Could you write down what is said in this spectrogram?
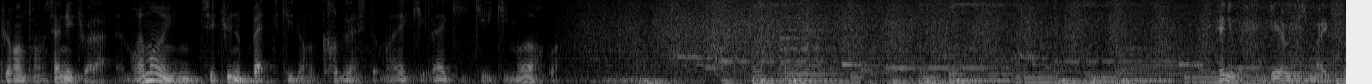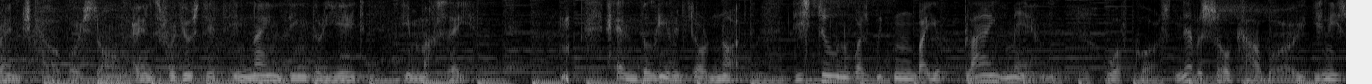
Tu rentres en scène et tu as là, vraiment, c'est une bête qui est dans le creux de l'estomac et qui est là et qui, qui, qui mord, quoi. Anyway, here is my French cowboy song. I introduced it in 1938 in Marseille. And believe it or not, this tune was written by a blind man who, of course, never saw a cowboy in his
